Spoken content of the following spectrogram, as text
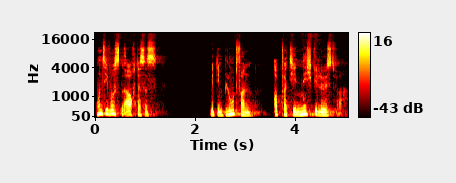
Und sie wussten auch, dass es mit dem Blut von Opfertieren nicht gelöst war.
